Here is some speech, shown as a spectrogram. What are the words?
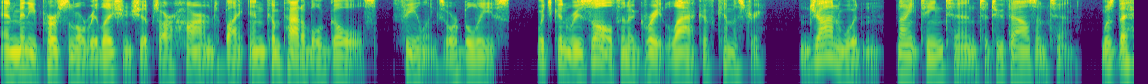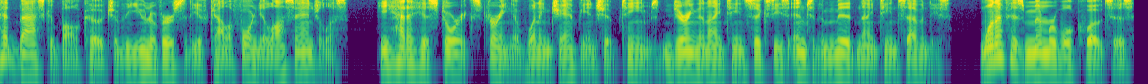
and many personal relationships are harmed by incompatible goals, feelings, or beliefs, which can result in a great lack of chemistry. John Wooden, 1910 to 2010, was the head basketball coach of the University of California, Los Angeles. He had a historic string of winning championship teams during the 1960s into the mid 1970s. One of his memorable quotes is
